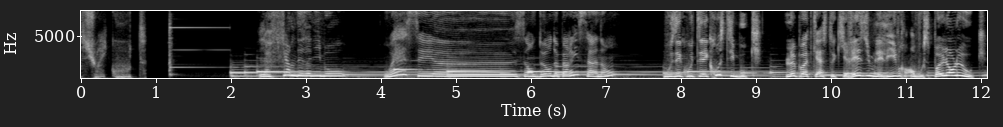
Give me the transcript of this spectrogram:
sur. La ferme des animaux. Ouais, c'est euh, c'est en dehors de Paris, ça, non? Vous écoutez Krusty Book, le podcast qui résume les livres en vous spoilant le hook.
